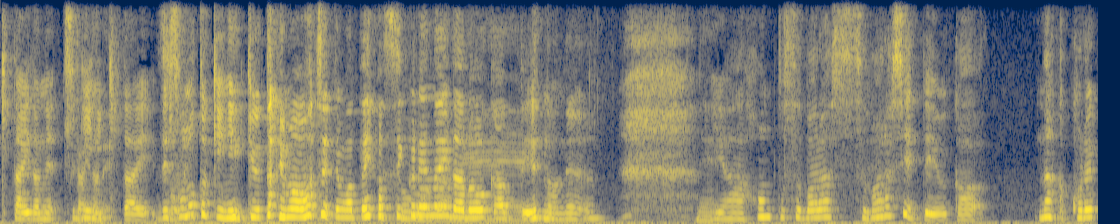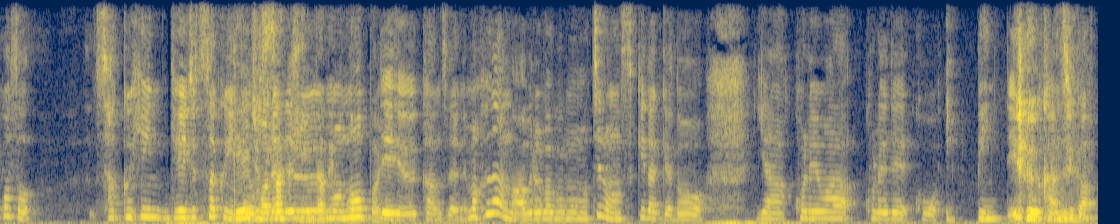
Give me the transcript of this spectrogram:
期待だね。次に期期待。待でその時に球体も合わせてまたやってくれないだろうかっていうのねね。いや本当素晴らし素晴らしいっていうかなんかこれこそ作品芸術作品と呼ばれるものっていう感じだよね。まあ普段のアルバムももちろん好きだけどいやこれはこれでこう一品っていう感じが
